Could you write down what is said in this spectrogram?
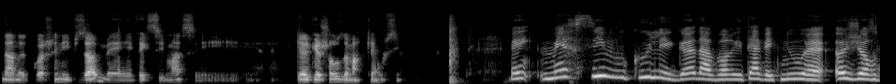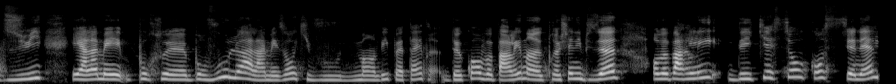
dans notre prochain épisode, mais effectivement, c'est quelque chose de marquant aussi. Ben, merci beaucoup, les gars, d'avoir été avec nous euh, aujourd'hui. Et à la euh, pour vous, là, à la maison, qui vous demandez peut-être de quoi on va parler dans notre prochain épisode, on va parler des questions constitutionnelles,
